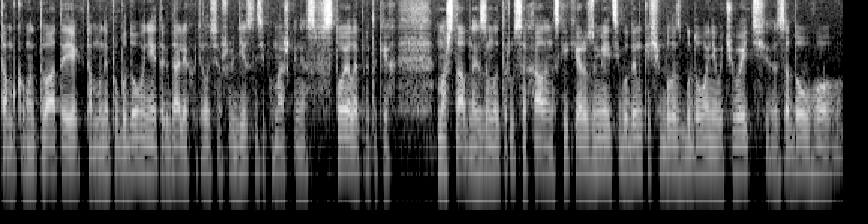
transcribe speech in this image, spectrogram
там коментувати, як там вони побудовані і так далі. Хотілося б, щоб дійсно ці помешкання встояли при таких масштабних землетрусах. Але наскільки я розумію, ці будинки ще були збудовані, вочевидь, задовго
